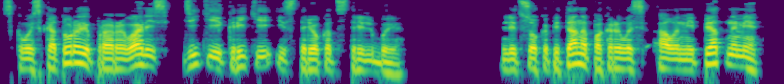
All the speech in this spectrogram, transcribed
сквозь которые прорывались дикие крики и стрекот стрельбы. Лицо капитана покрылось алыми пятнами,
